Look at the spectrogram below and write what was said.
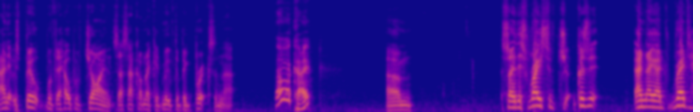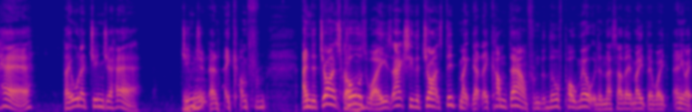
and it was built with the help of giants. That's how come they could move the big bricks and that. Oh okay. Um, so this race of because it, and they had red hair. They all had ginger hair, ginger, and they come from. And the Giants Scotland. Causeway is actually the Giants did make that. They come down from the North Pole melted, and that's how they made their way. Anyway,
